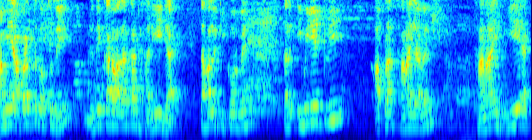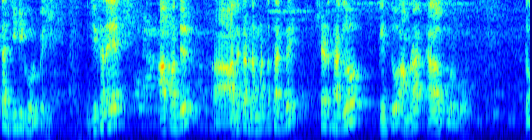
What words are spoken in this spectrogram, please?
আমি আবার একটা তথ্য দিই, যদি কারও আধার কার্ড হারিয়ে যায়, তাহলে কি করবেন? তাহলে ইমিডিয়েটলি আপনারা থানায় যাবেন, থানায় গিয়ে একটা জিডি করবেন, যেখানে আপনাদের আধার কার্ড নাম্বারটা থাকবে, সেটা থাকলেও কিন্তু আমরা অ্যালাউ করব। তো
